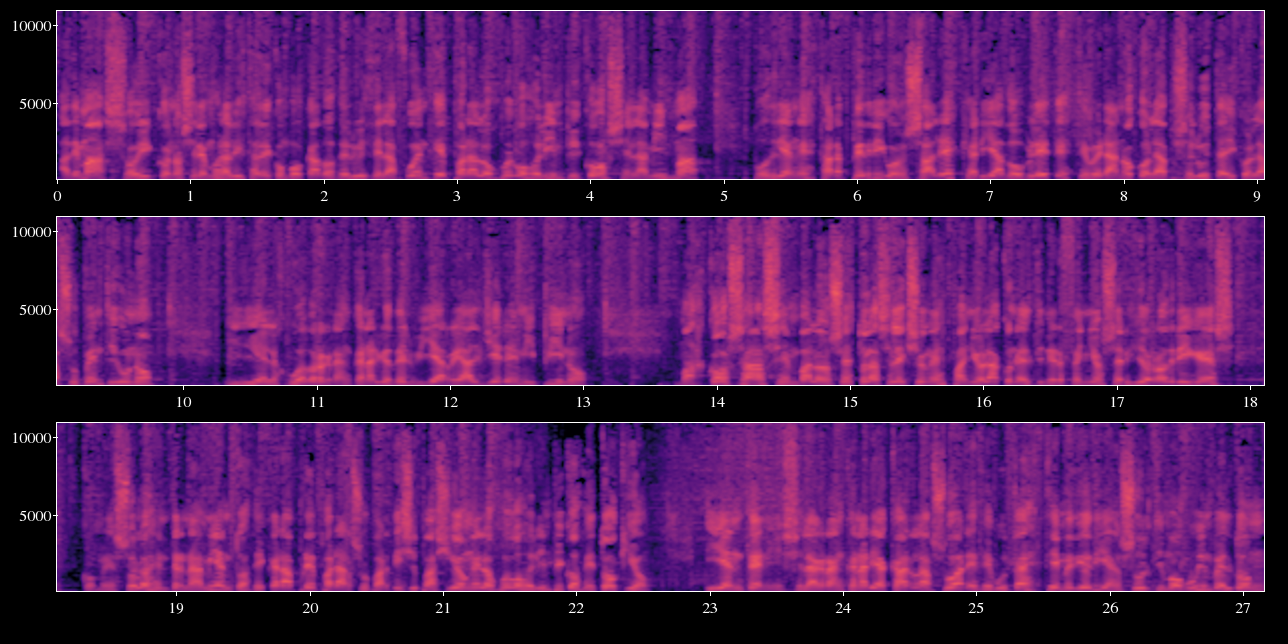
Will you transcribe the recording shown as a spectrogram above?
Además, hoy conoceremos la lista de convocados de Luis de la Fuente para los Juegos Olímpicos. En la misma podrían estar Pedri González, que haría doblete este verano con la absoluta y con la sub-21, y el jugador gran canario del Villarreal, Jeremy Pino. Más cosas, en baloncesto la selección española con el tinerfeño Sergio Rodríguez comenzó los entrenamientos de cara a preparar su participación en los Juegos Olímpicos de Tokio. Y en tenis, la gran canaria Carla Suárez debuta este mediodía en su último Wimbledon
